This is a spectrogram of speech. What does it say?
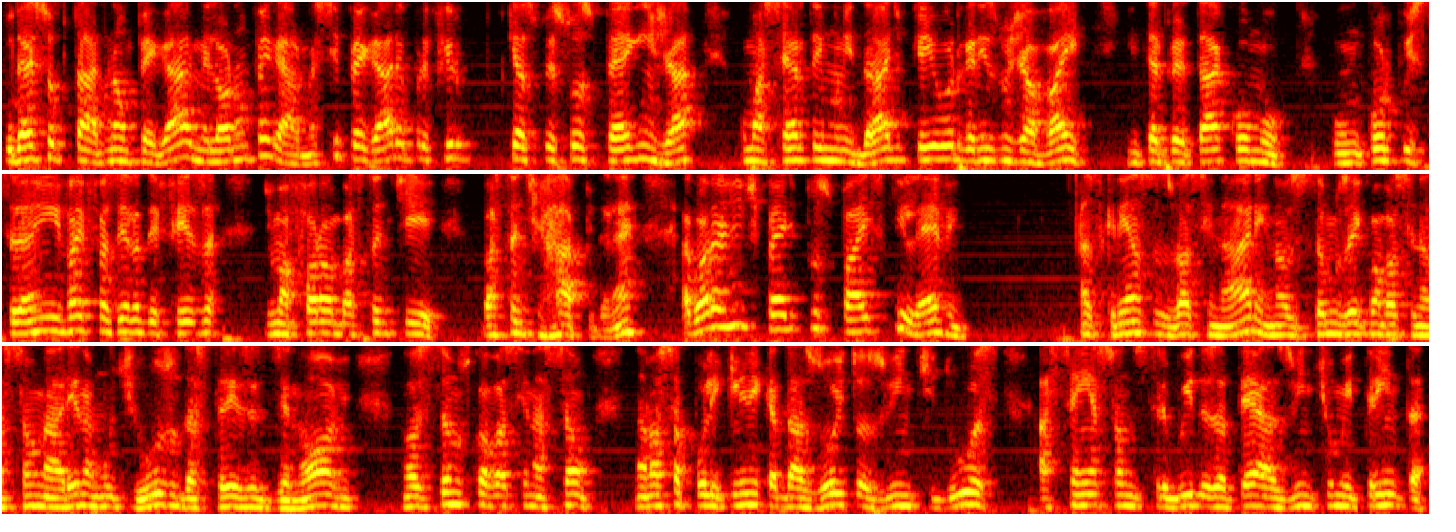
pudesse optar não pegar, melhor não pegar, mas se pegar, eu prefiro que as pessoas peguem já com uma certa imunidade, porque aí o organismo já vai interpretar como um corpo estranho e vai fazer a defesa de uma forma bastante, bastante rápida, né? Agora a gente pede para os pais que levem as crianças vacinarem. Nós estamos aí com a vacinação na Arena Multiuso, das 13 às 19. Nós estamos com a vacinação na nossa policlínica das 8 às 22. As senhas são distribuídas até às 21h30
